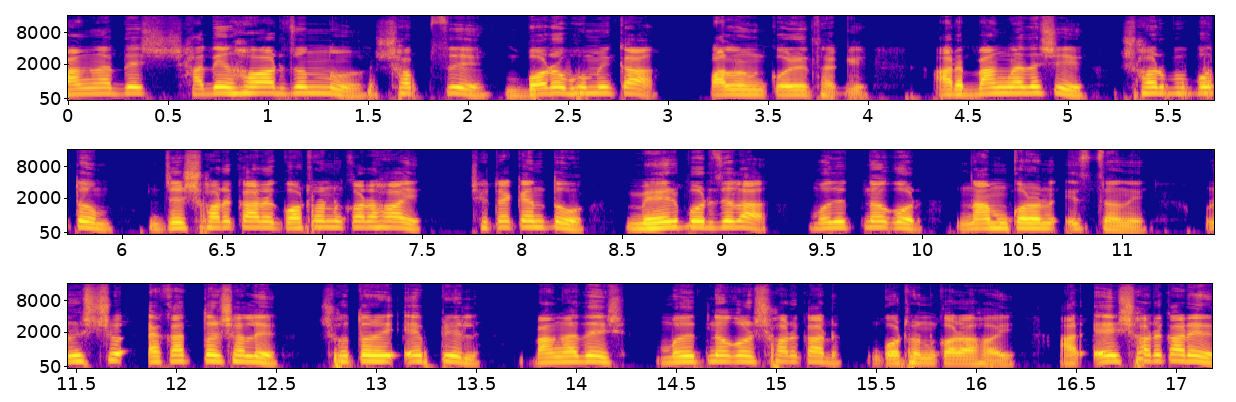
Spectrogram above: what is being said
বাংলাদেশ স্বাধীন হওয়ার জন্য সবচেয়ে বড় ভূমিকা পালন করে থাকে। আর বাংলাদেশে সর্বপ্রথম যে সরকার গঠন করা হয়, সেটা কিন্তু মেহেরপুর জেলা মজিদনগর নামকরণ স্থানে। উনিশশো একাত্তর সালে সতেরোই এপ্রিল বাংলাদেশ মজিদনগর সরকার গঠন করা হয় আর এই সরকারের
